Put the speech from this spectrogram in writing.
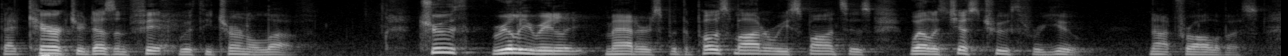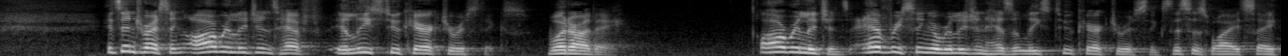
That character doesn't fit with eternal love. Truth really, really matters, but the postmodern response is, well, it's just truth for you, not for all of us. It's interesting, all religions have at least two characteristics. What are they? All religions, every single religion has at least two characteristics. This is why I say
